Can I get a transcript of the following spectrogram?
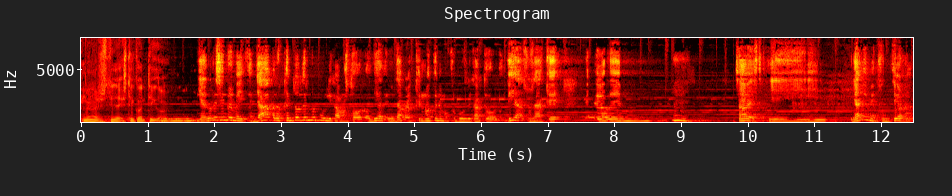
No, no, estoy, estoy contigo. Y entonces siempre me dicen, ya, pero es que entonces no publicamos todos los días. Digo, ya, pero es que no tenemos que publicar todos los días. O sea, es que lo de. mm, ¿Sabes? Y, y a mí me funciona.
